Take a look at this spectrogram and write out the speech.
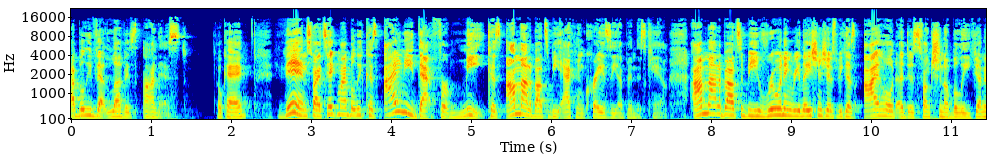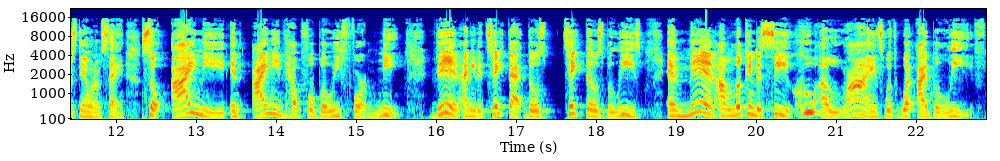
I believe that love is honest. Okay. Then, so I take my belief because I need that for me because I'm not about to be acting crazy up in this camp. I'm not about to be ruining relationships because I hold a dysfunctional belief. You understand what I'm saying? So I need, and I need helpful belief for me. Then I need to take that, those, take those beliefs and then I'm looking to see who aligns with what I believe.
